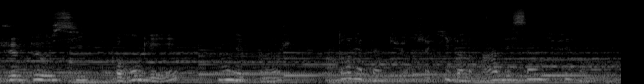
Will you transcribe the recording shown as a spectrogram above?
Je peux aussi rouler mon éponge dans la peinture, ce qui donnera un dessin différent.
